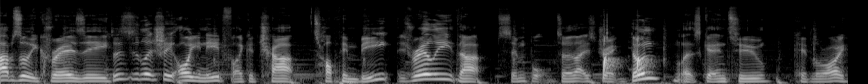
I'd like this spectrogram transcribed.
Absolutely crazy. this is literally all you need for like a chart topping beat. It's really that simple. So that is Drake done. Let's get into Kid Laroi.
